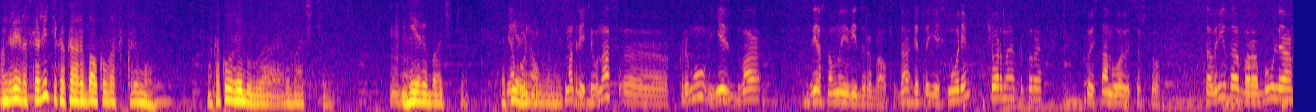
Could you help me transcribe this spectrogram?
Андрей, расскажите, какая рыбалка у вас в Крыму? На какую рыбу вы э, рыбачите? Мгм. Где рыбачите? Я Какие рыбы понял. Смотрите, у нас э, в Крыму есть два, две основные виды рыбалки. Да? Это есть море черное, которое, то есть там ловится что? Ставрида, барабуля,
